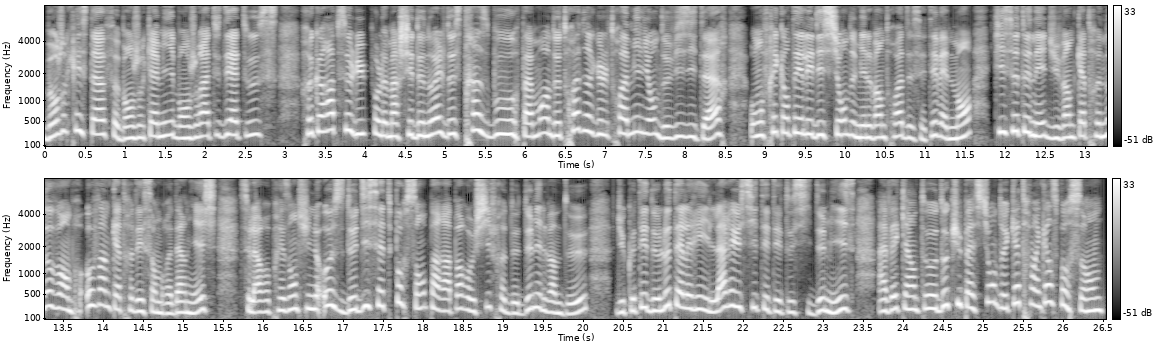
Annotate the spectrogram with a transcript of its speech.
Bonjour Christophe, bonjour Camille, bonjour à toutes et à tous. Record absolu pour le marché de Noël de Strasbourg. Pas moins de 3,3 millions de visiteurs ont fréquenté l'édition 2023 de cet événement qui se tenait du 24 novembre au 24 décembre dernier. Cela représente une hausse de 17% par rapport aux chiffres de 2022. Du côté de l'hôtellerie, la réussite était aussi de mise avec un taux d'occupation de 95%.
